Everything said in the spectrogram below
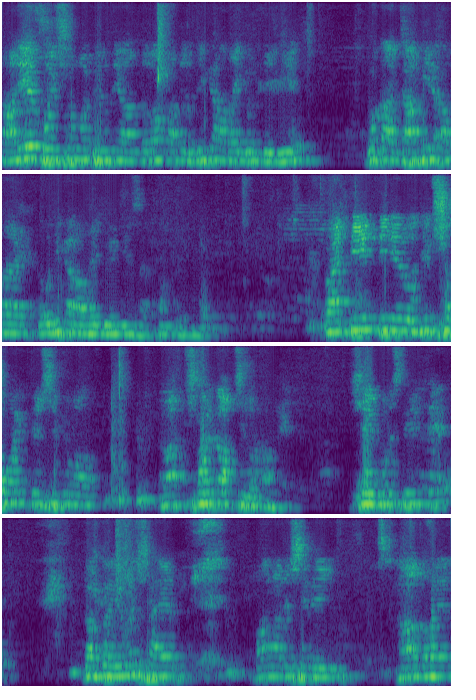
তাদের বৈষম্য বিরোধী আন্দোলন তাদের অধিকার আদায় করতে গিয়ে গোটা জাতির আদায়, অধিকার আদায় করে দিয়েছে আলহামদুলিল্লাহ প্রায় তিন দিনের অধিক সময় দেশে সরকার ছিল না। সেই পরিস্থিতিতে ডক্টর ইউনুস সাহেব বাংলাদেশের এই হাল ধরেন।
